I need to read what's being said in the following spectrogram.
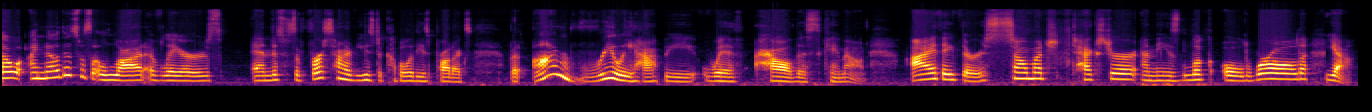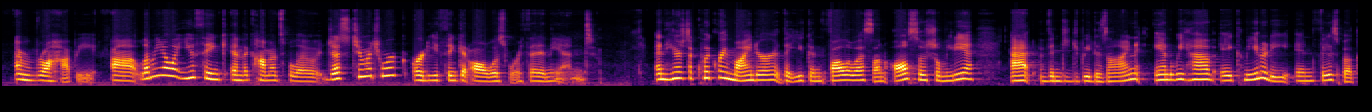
So I know this was a lot of layers and this was the first time I've used a couple of these products, but I'm really happy with how this came out. I think there is so much texture and these look old world. Yeah, I'm real happy. Uh, let me know what you think in the comments below. Just too much work or do you think it all was worth it in the end? And here's a quick reminder that you can follow us on all social media at Vintage Bee Design. And we have a community in Facebook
